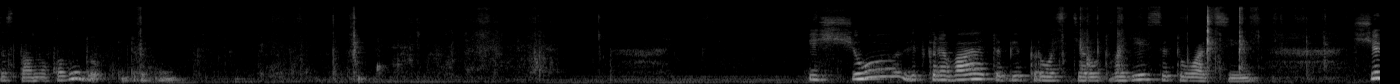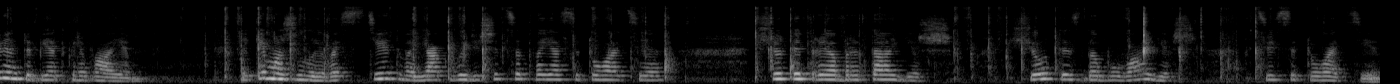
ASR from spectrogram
достану колоду другу. І що відкриває тобі простір у твоїй ситуації? Що він тобі відкриває? Які можливості, як вирішиться твоя ситуація? Що ти приобретаєш? Що ти здобуваєш в цій ситуації?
